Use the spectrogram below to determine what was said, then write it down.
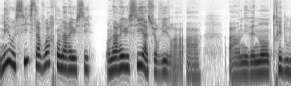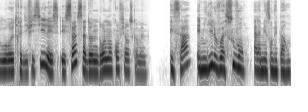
mais aussi savoir qu'on a réussi. On a réussi à survivre à, un événement très douloureux, très difficile, et, ça, ça donne drôlement confiance quand même. Et ça, Émilie le voit souvent à la maison des parents.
